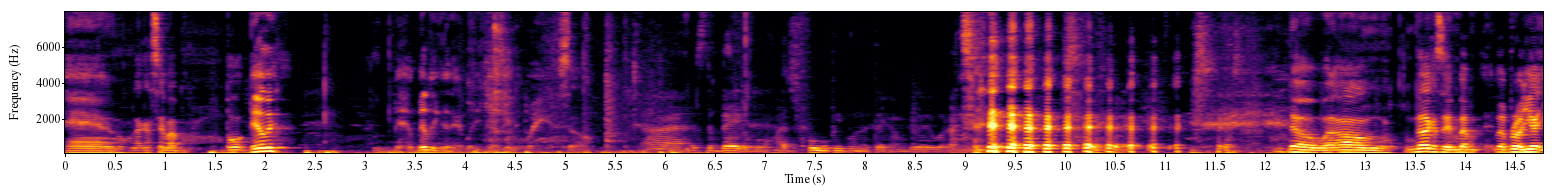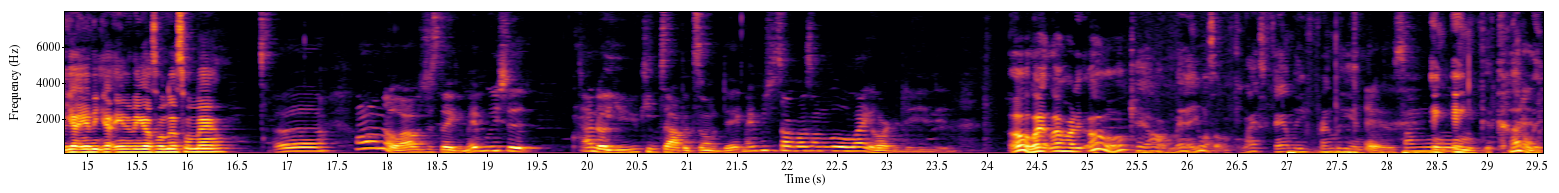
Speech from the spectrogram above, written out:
And like I said about Billy, Billy good at what he does anyway. So. It's debatable. I just fool people and think I'm good at what I do. no, um, like I said, but, but bro, you got, you got, anything, you got anything else on this one, man? Uh, I don't know. I was just thinking maybe we should. I know you. You keep topics on deck. Maybe we should talk about something a little lighthearted to end it. Oh, light, lighthearted. Oh, okay. Oh man, you want something nice, family friendly, and yeah, and, and cuddly.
